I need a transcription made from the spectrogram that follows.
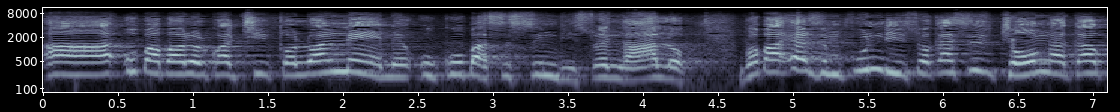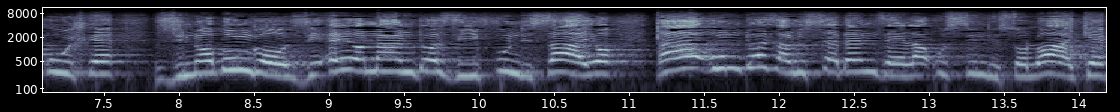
uh, ubabalo lukathixo lwanele ukuba sisindiswe ngalo. Ngoba ezi mfundiso kasizijonga kakuhle zinobungozi. Eyona nto ziyifundisayo xa umntu ezalusebenzela usindiso lwakhe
